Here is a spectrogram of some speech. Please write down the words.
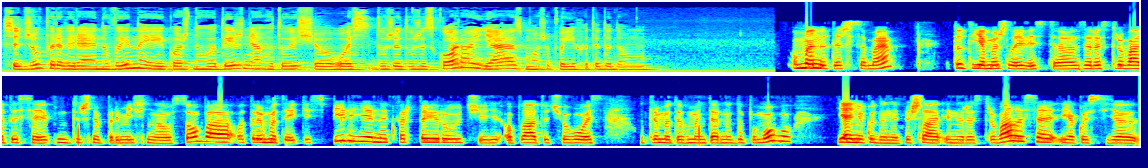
сиджу, перевіряю новини і кожного тижня готую, що ось дуже дуже скоро я зможу поїхати додому. У мене теж саме. Тут є можливість е, зареєструватися як внутрішньопереміщена особа, отримати якісь пільги на квартиру чи оплату чогось, отримати гуманітарну допомогу. Я нікуди не пішла і не реєструвалася. Якось я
